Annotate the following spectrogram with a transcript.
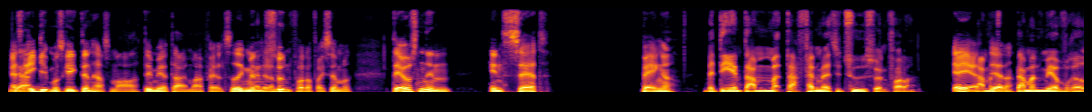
Ja. ikke, måske ikke den her så meget. Det er mere dig og mig for altid. Ikke? Men Ja, det er synd for dig, for eksempel. Det er jo sådan en, en sad banger. Men det er, der, er, der er fandme attitude synd for dig. Ja, ja, der, er det man, er der. der er man mere vred,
